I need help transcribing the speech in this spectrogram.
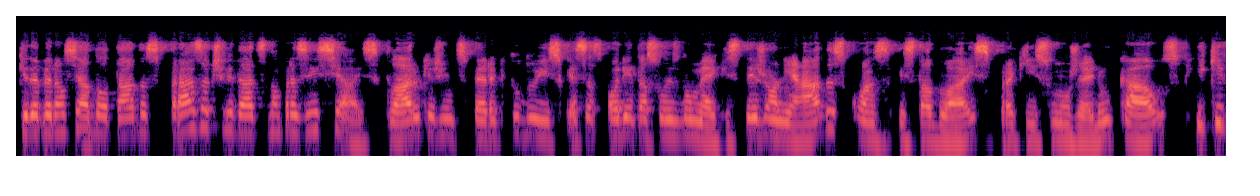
que deverão ser adotadas para as atividades não presenciais. Claro que a gente espera que tudo isso, que essas orientações do MEC estejam alinhadas com as estaduais, para que isso não gere um caos, e que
